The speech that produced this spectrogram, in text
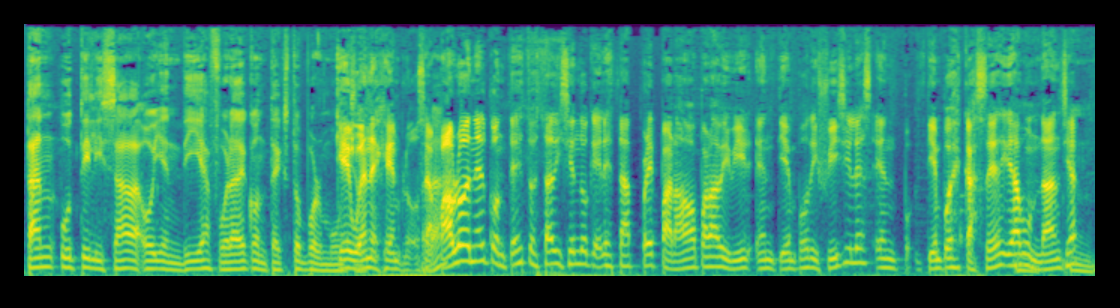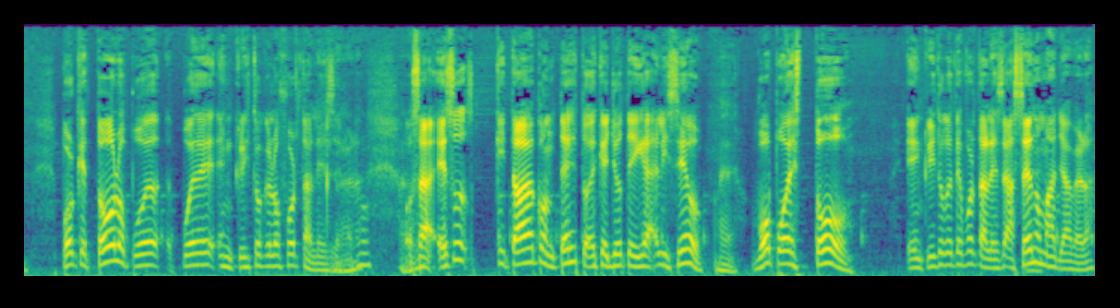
tan utilizada hoy en día fuera de contexto por muchos. Qué buen ejemplo. O sea, Pablo en el contexto está diciendo que él está preparado para vivir en tiempos difíciles, en tiempos de escasez y de mm, abundancia. Mm. Porque todo lo puede, puede en Cristo que lo fortalece. O sea, eso quitado de contexto es que yo te diga, Eliseo, eh. vos podés todo en Cristo que te fortalece, hacer nomás ya, ¿verdad?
